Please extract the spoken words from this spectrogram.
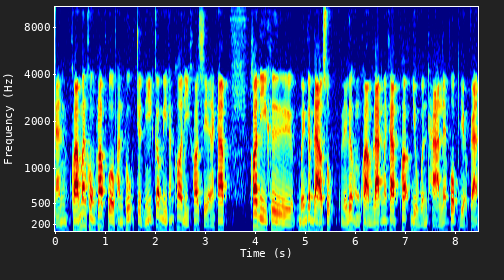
นั้น ความมั่นคงครอบครัวพันธุ จุดนี้ก็มีทั้งข้อดีข้อเสียนะครับ ข้อดีคือเหมือนกับดาวศุกร์ในเรื่องของความรักนะครับ เพราะอยู่บนฐานและภพเดียวกัน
